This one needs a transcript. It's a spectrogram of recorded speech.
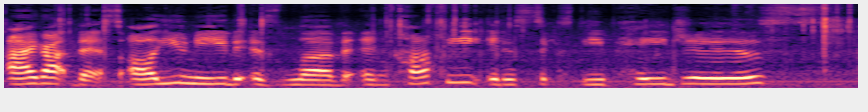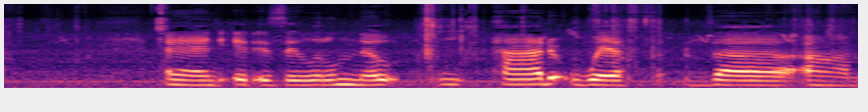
I got this. All you need is love and coffee. It is 60 pages and it is a little notepad with the um,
